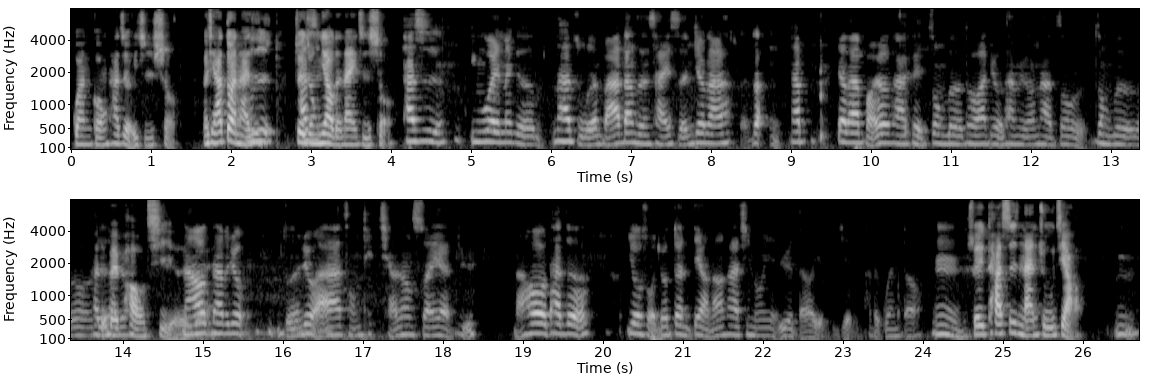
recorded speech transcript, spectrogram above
关公，他只有一只手。而且他断的还是最重要的那一只手。他是因为那个他主人把他当成财神，叫他让他叫他保佑他可以中乐透，啊结果他没有让他中中乐透，他就被抛弃了。然后他就主人就把他从墙上摔下去，然后他的右手就断掉，然后他的青龙偃月刀也不见了，他的关刀。嗯，所以他是男主角。嗯，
